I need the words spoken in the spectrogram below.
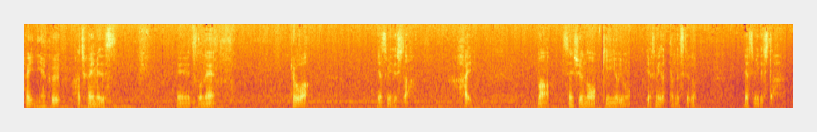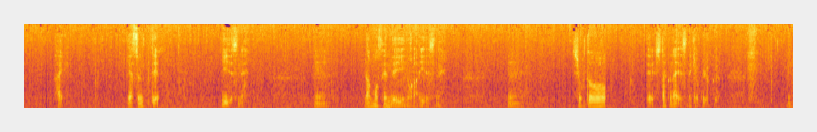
はい、208回目です。えー、っとね、今日は休みでした。はい。まあ、先週の金曜日も休みだったんですけど、休みでした。はい。休みって、いいですね。うん。何もせんでいいのがいいですね。うん。仕事ってしたくないですね、極力。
